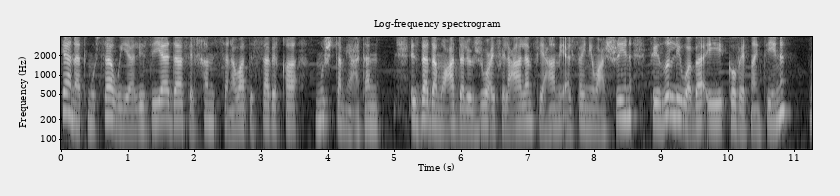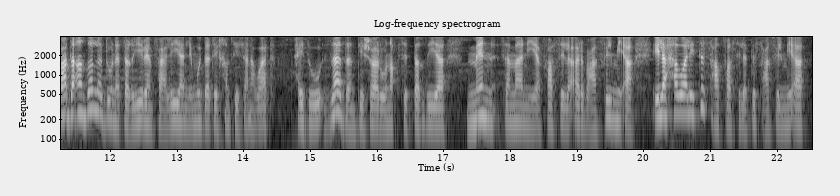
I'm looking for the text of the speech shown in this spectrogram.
كانت مساوية للزيادة في الخمس سنوات السابقة مجتمعة. ازداد معدل الجوع في العالم في عام 2020 في ظل وباء كوفيد-19 بعد أن ظل دون تغيير فعلي لمدة خمس سنوات حيث زاد انتشار نقص التغذية من 8.4% إلى حوالي 9.9%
